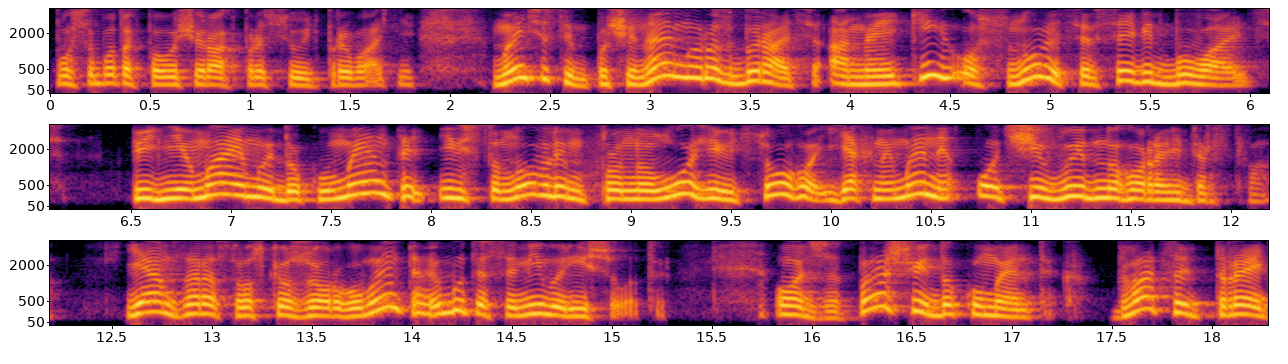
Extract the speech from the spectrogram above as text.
по суботах по вечорах працюють приватні. Менше з тим, починаємо розбиратися, а на якій основі це все відбувається. Піднімаємо документи і встановлюємо хронологію цього, як на мене, очевидного рейдерства. Я вам зараз розкажу аргументи, ви будете самі вирішувати. Отже, перший документик 23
